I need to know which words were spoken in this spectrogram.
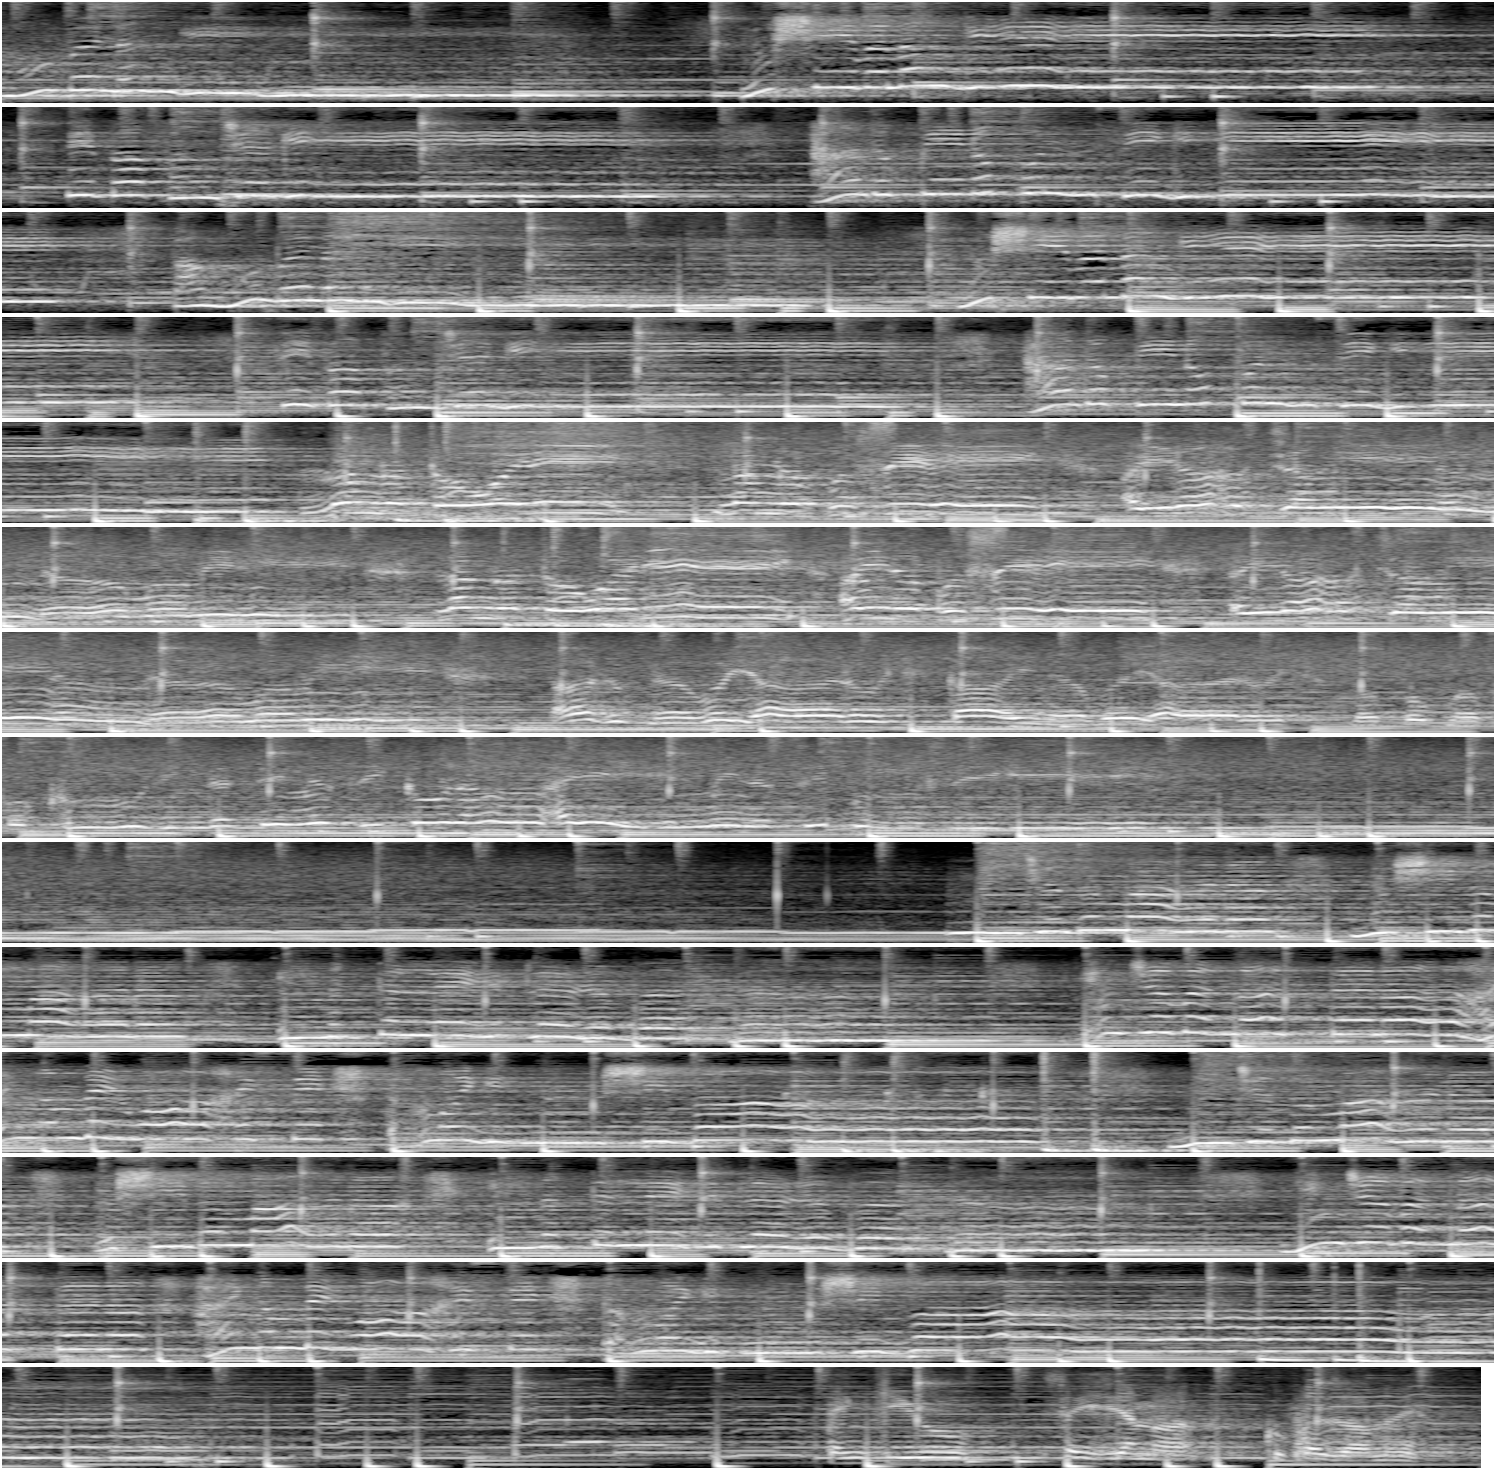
म्बलीनुषिवलङ्गीप जगे। azukna yaroi kaina yaroi mapok mapok khuding da ting sikolang ai hin Cooper Germany.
